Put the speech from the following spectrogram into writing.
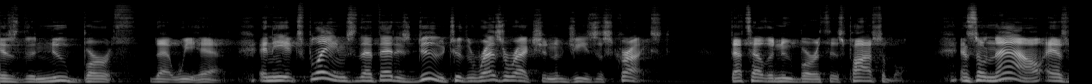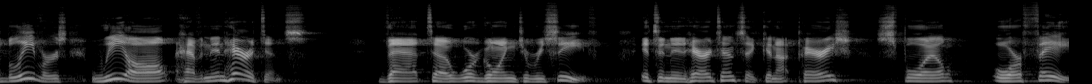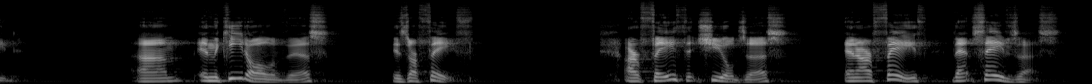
is the new birth that we have. And he explains that that is due to the resurrection of Jesus Christ. That's how the new birth is possible. And so now, as believers, we all have an inheritance that uh, we're going to receive. It's an inheritance that cannot perish, spoil, or fade. Um, and the key to all of this is our faith. Our faith that shields us, and our faith that saves us.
